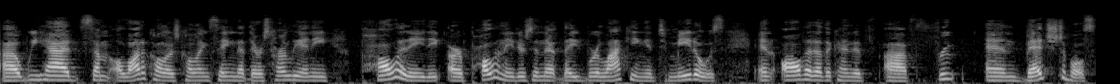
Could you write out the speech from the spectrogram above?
uh, we had some, a lot of callers calling saying that there's hardly any pollinating or pollinators and that they were lacking in tomatoes and all that other kind of uh, fruit and vegetables.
